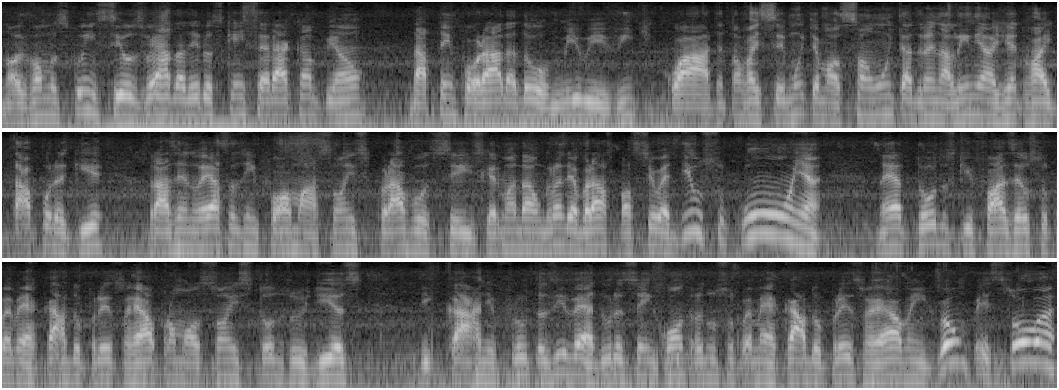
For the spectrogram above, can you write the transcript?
Nós vamos conhecer os verdadeiros quem será campeão da temporada 2024. Então vai ser muita emoção, muita adrenalina e a gente vai estar tá por aqui trazendo essas informações para vocês. Quero mandar um grande abraço para o seu Edilson Cunha, né? Todos que fazem o supermercado Preço Real, promoções todos os dias de carne, frutas e verduras você encontra no supermercado Preço Real em João Pessoa,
